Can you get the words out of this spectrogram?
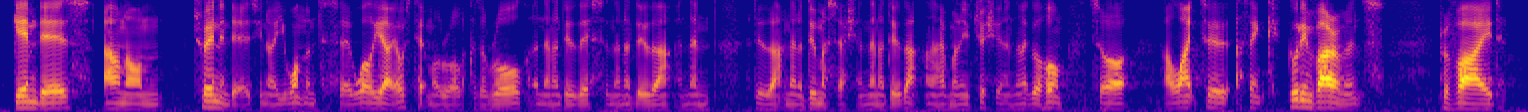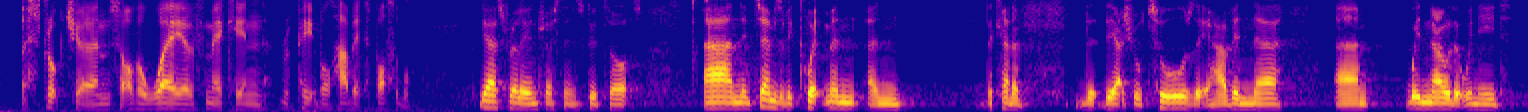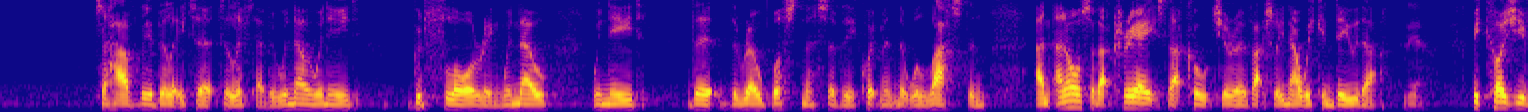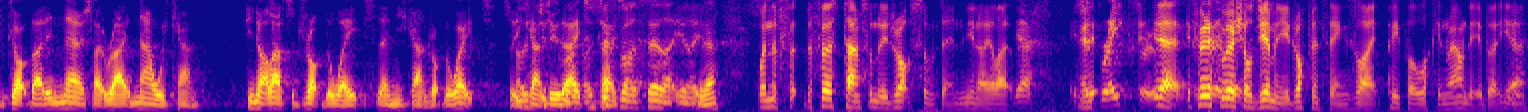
game days and on training days. You know, you want them to say, well, yeah, I always take my roller because I roll and then I do this and then I do that and then do that and then I do my session and then I do that and I have my nutrition and then I go home. So I like to, I think good environments provide a structure and sort of a way of making repeatable habits possible. Yeah, it's really interesting. It's good thoughts. And in terms of equipment and the kind of the, the actual tools that you have in there, um, we know that we need to have the ability to, to lift heavy. We know we need good flooring. We know we need the the robustness of the equipment that will last and and and also that creates that culture of actually now we can do that Yeah. because you've got that in there. It's like right now we can. If you're not allowed to drop the weights, then you can't drop the weights, so you can't just do that about- exercise. I was just about to say that, you know. you know? When the, f- the first time somebody drops something, you know, you're like, Yeah, it's And a it- breakthrough. yeah. If you're in a commercial gym and you're dropping things, like people are looking around at you, but you yeah, know, yeah.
